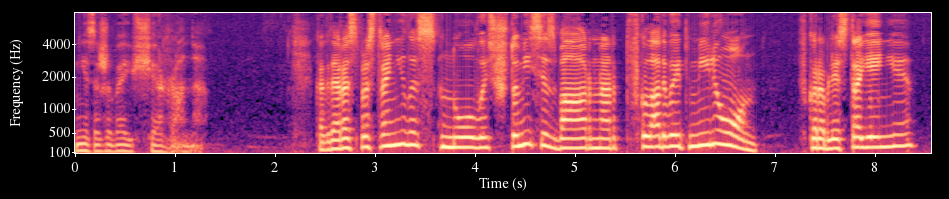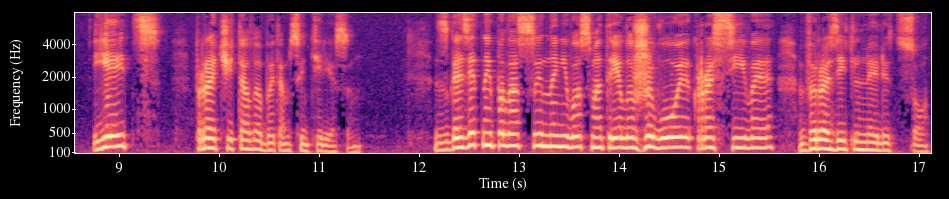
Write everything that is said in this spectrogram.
незаживающая рана. Когда распространилась новость, что миссис Барнард вкладывает миллион в кораблестроение, Йейтс прочитал об этом с интересом. С газетной полосы на него смотрело живое, красивое, выразительное лицо.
